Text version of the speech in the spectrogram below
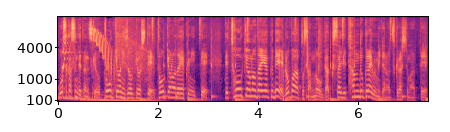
大阪住んでたんですけど東京に上京して東京の大学に行ってで東京の大学でロバートさんの学祭で単独ライブみたいなのを作らせてもらって。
